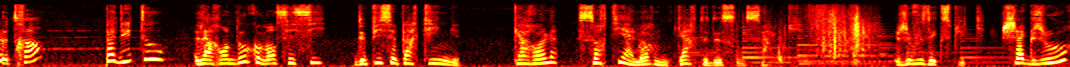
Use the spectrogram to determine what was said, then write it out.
Le train? Pas du tout La rando commence ici, depuis ce parking. Carole sortit alors une carte de son sac. Je vous explique. Chaque jour,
